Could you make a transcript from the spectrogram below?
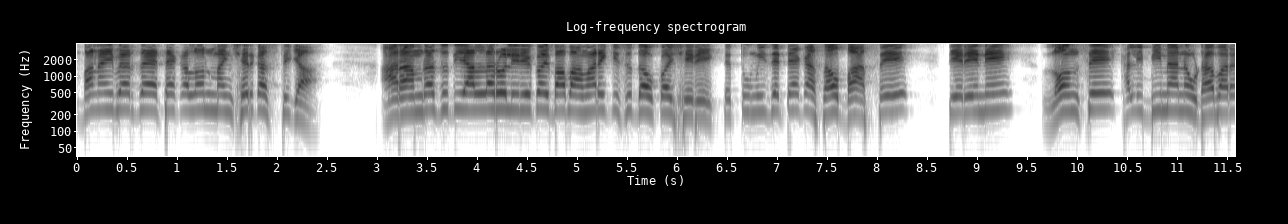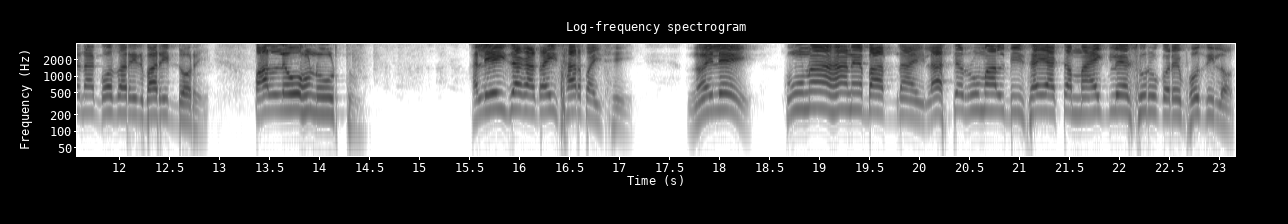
বানাইবার যায় টাকা লোন মানুষের কাছ থেকে। আর আমরা যদি আল্লাহর অলিরে কই, বাবা, আমারে কিছু দাও, কয় শেরিক তুমি যে টাকা চাও, বাসে, ট্রেনে, লঞ্চে, খালি বিমানে উঠা পারে না, গজারির বাড়ির ডরে। পারলেও হনু উঠতো। খালি এই জায়গাটাই ছাড় পাইছে। নইলে কোনা হানে বাদ নাই। লাস্টে রুমাল বিছাই একটা মাইক লয়ে শুরু করে ফজিলত।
